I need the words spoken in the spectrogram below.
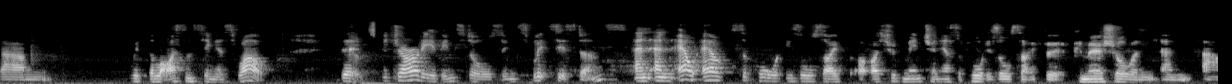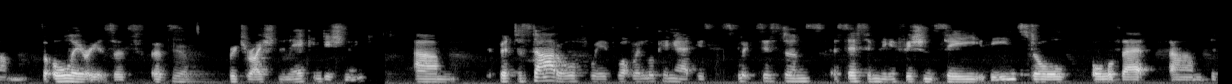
um, with the licensing as well. The majority of installs in split systems, and, and our, our support is also, I should mention, our support is also for commercial and, and um, for all areas of, of yeah. Refrigeration and air conditioning. Um, but to start off with, what we're looking at is split systems, assessing the efficiency, the install, all of that, um, the,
